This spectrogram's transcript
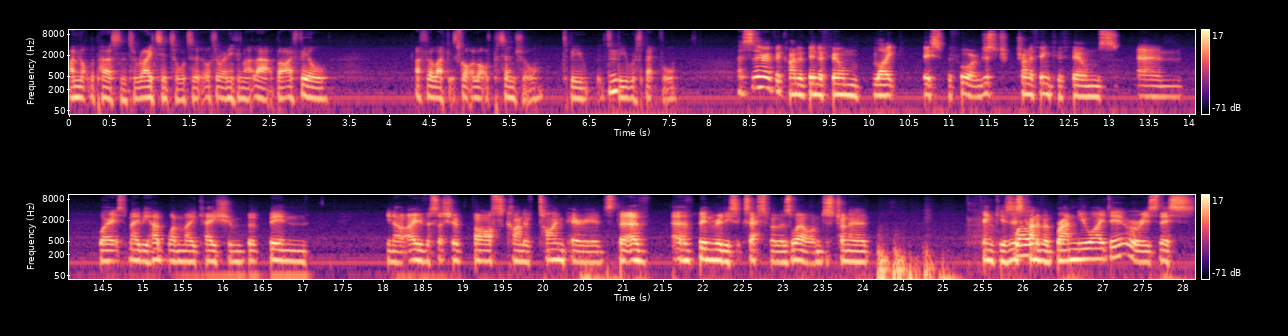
I'm not the person to write it or to or to anything like that. But I feel, I feel like it's got a lot of potential to be to be respectful. Has there ever kind of been a film like this before? I'm just tr- trying to think of films um, where it's maybe had one location but been, you know, over such a vast kind of time periods that have have been really successful as well. I'm just trying to think: is this Well- kind of a brand new idea, or is this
